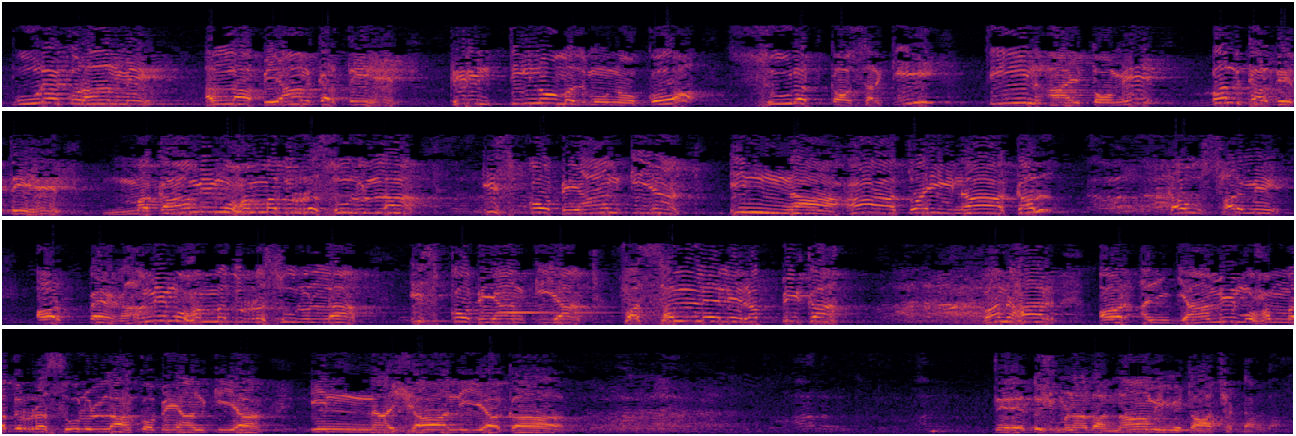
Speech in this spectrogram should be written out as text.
پورے قرآن میں اللہ بیان کرتے ہیں۔ پھر ان تینوں مضمونوں کو سورت کوثر کی تین آیتوں میں بند کر دیتے ہیں۔ مقام محمد الرسول اللہ اس کو بیان کیا۔ انا کل سر میں۔ اور پیغام محمد الرسول اللہ اس کو بیان کیا۔ فصل لے ربی کا بنہر اور انجام محمد الرسول اللہ کو بیان کیا۔ ان شانیہ کا تیرے دشمنا کا نام ہی مٹا چڈا گا۔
